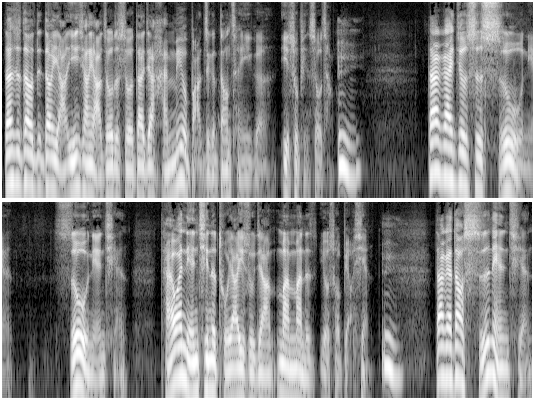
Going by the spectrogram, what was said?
但是到到亚影响亚洲的时候，大家还没有把这个当成一个艺术品收藏。嗯，大概就是十五年，十五年前，台湾年轻的涂鸦艺术家慢慢的有所表现。嗯，大概到十年前。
